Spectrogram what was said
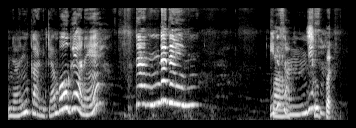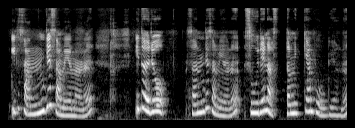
ഞാൻ കാണിക്കാൻ പോവുകയാണേ. ഇത് സന്ധ്യ സൂപ്പർ ഇത് സന്ധ്യ സമയമാണ്. ഇതൊരു സന്ധ്യ സമയമാണ്. സൂര്യൻ അസ്തമിക്കാൻ പോവുകയാണ്.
